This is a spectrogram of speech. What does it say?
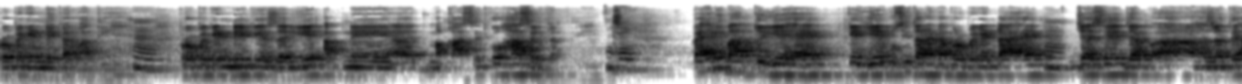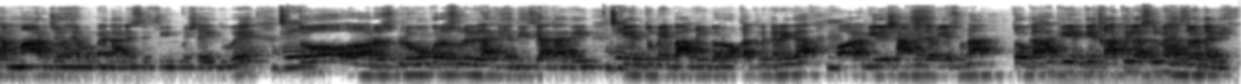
پروپیگنڈے کرواتی ہیں۔ ہوں پروپیگنڈے کے ذریعے اپنے مقاصد کو حاصل کرتی ہیں۔ جی۔ پہلی بات تو یہ ہے کہ یہ اسی طرح کا پروپیگنڈا ہے جیسے جب حضرت عمار جو ہے وہ میدان صفین میں شہید ہوئے جی۔ تو لوگوں کو رسول اللہ کی حدیث یاد آ گئی جی۔ کہ تمہیں باغی گروہ قتل کرے گا اور امیر شام نے جب یہ سنا تو کہا کہ ان کے قاتل اصل میں حضرت علی ہیں۔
